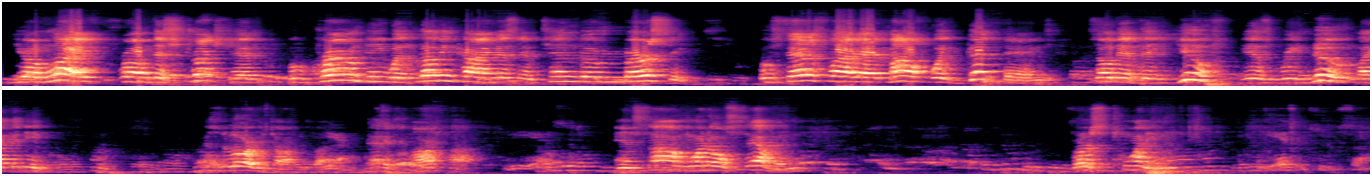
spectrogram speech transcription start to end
your life from destruction, who crowned thee with loving kindness and tender mercies, who satisfy that mouth with good things, so that the youth is renewed like an eagle. That's the Lord we're talking about. Yeah. That is our Father. Yes. In Psalm one oh seven, verse twenty, He executes uh,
